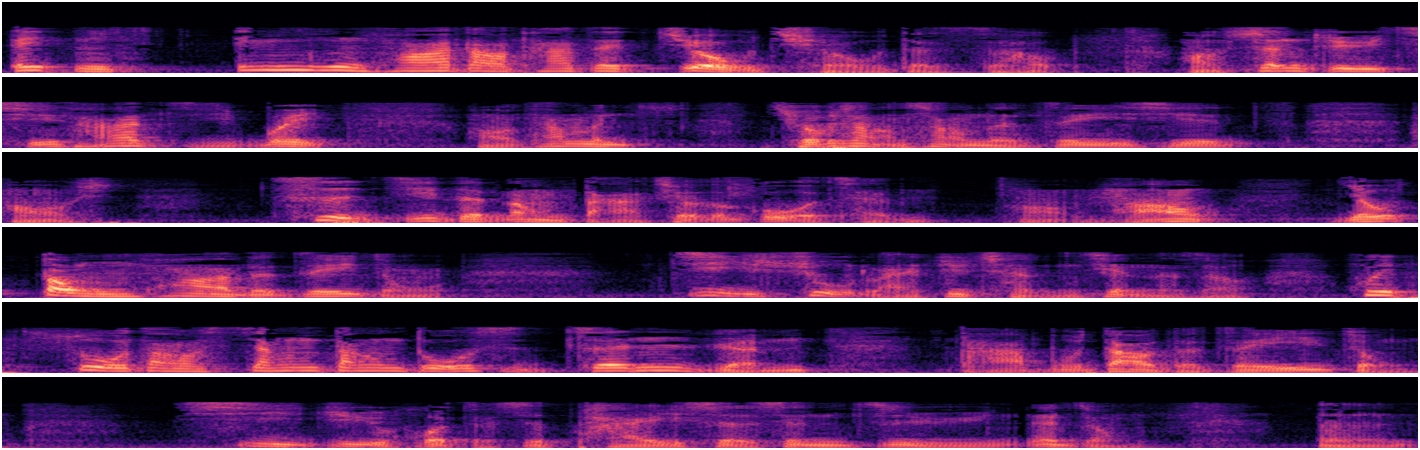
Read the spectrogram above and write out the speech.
哎，你樱木花道他在救球的时候，好，甚至于其他几位，好，他们球场上的这一些，好。刺激的那种打球的过程，哦，然后由动画的这一种技术来去呈现的时候，会做到相当多是真人达不到的这一种戏剧或者是拍摄，甚至于那种嗯。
